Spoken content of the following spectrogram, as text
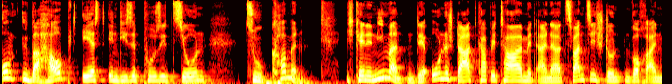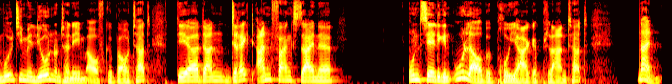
um überhaupt erst in diese Position zu kommen. Ich kenne niemanden, der ohne Startkapital mit einer 20-Stunden-Woche ein Multimillionenunternehmen aufgebaut hat, der dann direkt anfangs seine unzähligen Urlaube pro Jahr geplant hat. Nein,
